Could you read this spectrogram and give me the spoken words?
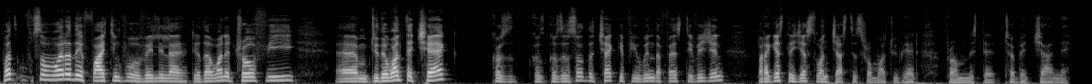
What so what are they fighting for, Velila? Do they want a trophy? Um, do they want the check? Because they saw the check if you win the first division, but I guess they just want justice from what we've heard from Mr. Tobejane.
